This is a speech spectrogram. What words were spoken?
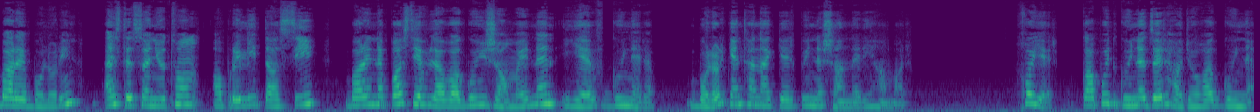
Բարև բոլորին։ Այս տեսանյութում ապրիլի 10-ի բարենպաստ եւ լավագույն ժամերն են եւ գույները բոլոր կենթանակերպի նշանների համար։ Խոյեր, կապույտ գույնը ձեր հաջողակ գույնն է։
